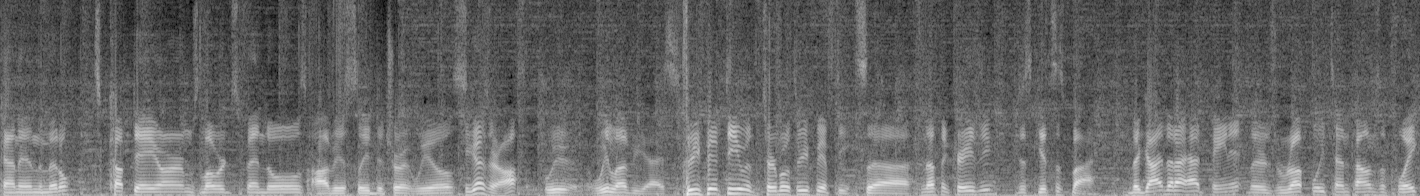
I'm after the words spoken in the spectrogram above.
Kind of in the middle. It's cupped A-arms, lowered spindles, obviously Detroit wheels. You guys are awesome. We, we love you guys. 350 with turbo 350. It's uh, nothing crazy, just gets us by. The guy that I had paint it, there's roughly 10 pounds of flake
